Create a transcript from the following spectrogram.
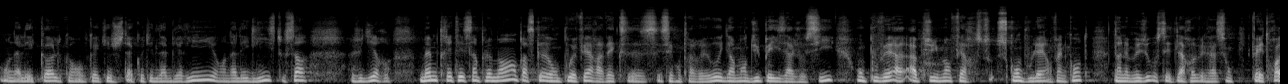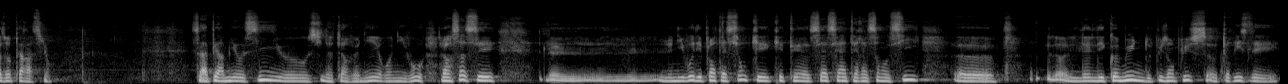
on a l'école qui est juste à côté de la mairie, on a l'église, tout ça. Je veux dire, même traité simplement, parce qu'on pouvait faire avec ces, ruraux, évidemment du paysage aussi. On pouvait absolument faire ce qu'on voulait, en fin de compte, dans la mesure où c'était de la révélation. Il fallait trois opérations. Ça a permis aussi, euh, aussi d'intervenir au niveau. Alors ça, c'est le, niveau des plantations qui, était assez intéressant aussi. Euh, les, communes de plus en plus autorisent les,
